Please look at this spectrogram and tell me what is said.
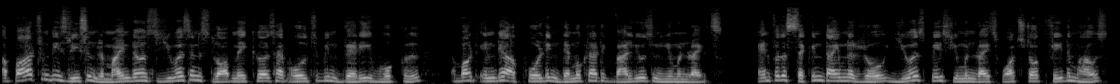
Apart from these recent reminders, US and its lawmakers have also been very vocal about India upholding democratic values and human rights. And for the second time in a row, US based human rights watchdog Freedom House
